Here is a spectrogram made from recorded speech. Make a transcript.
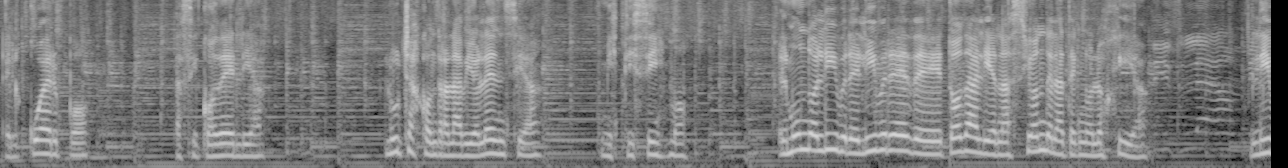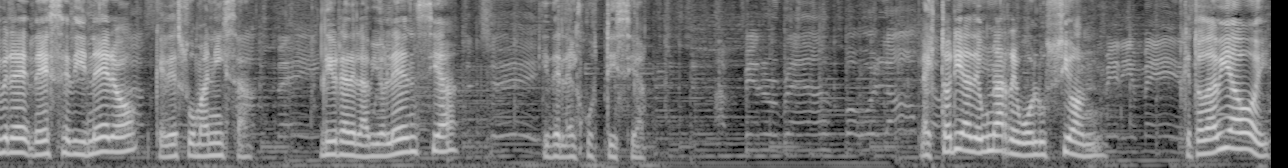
el cuerpo, la psicodelia, luchas contra la violencia, misticismo, el mundo libre, libre de toda alienación de la tecnología, libre de ese dinero que deshumaniza, libre de la violencia y de la injusticia. La historia de una revolución que todavía hoy,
